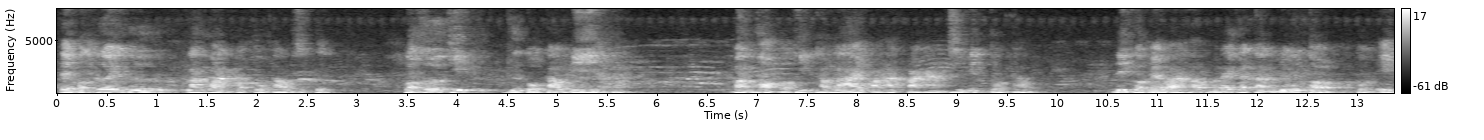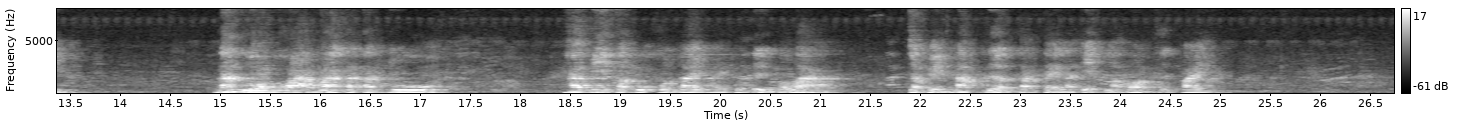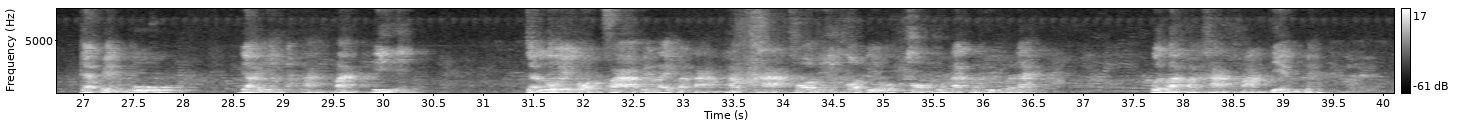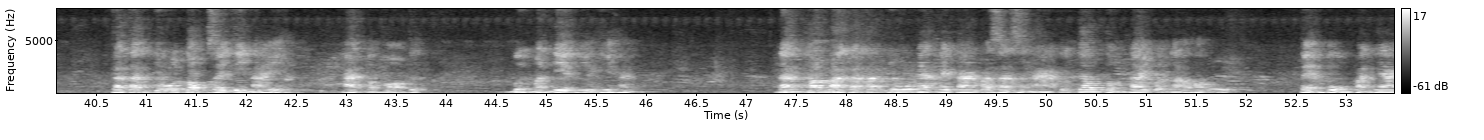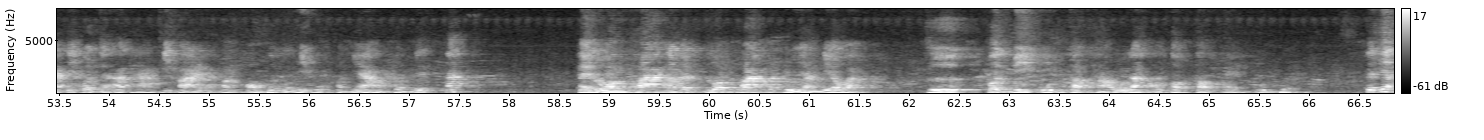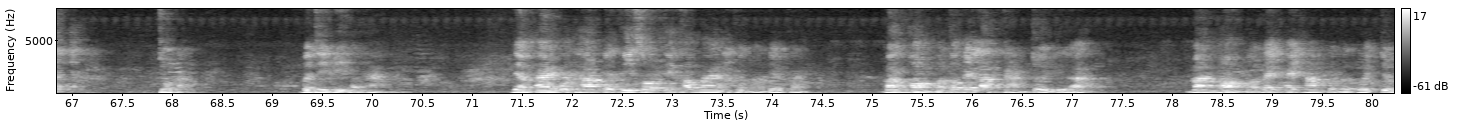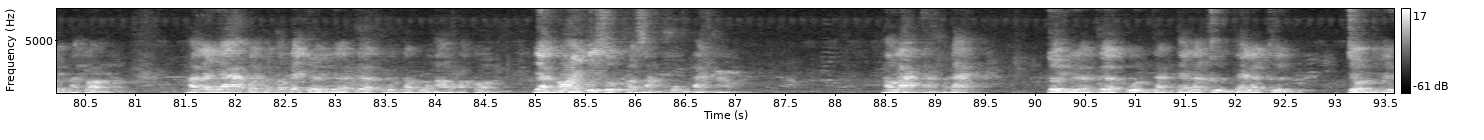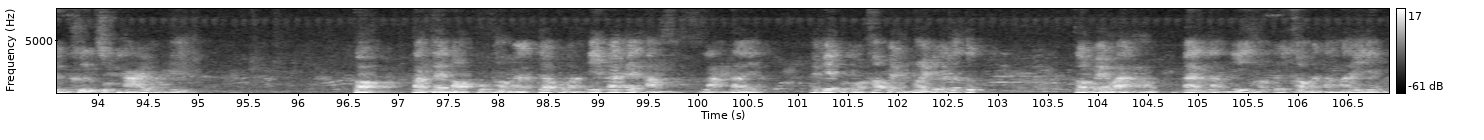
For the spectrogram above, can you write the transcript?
แต่บ่เคยคือรางวัลกับตัวเก่าสักตึกบ่คือคิดคือตัวเก่าดีนะครับ บางห้องก็คิดทำลายประหัตประหารชีวิตตัวเก่านี่ก็แปลว่าเขาไม่ได้กระตันยูต่อตนเอง นั้นรวมความว่ากระตัญญูถ้ามีกับบุคคลใดไผ่คนหนึ่งก็ว่า จะเป็นนับเรื่องตั้งแต่ละเอ็กละอ่อนขึ้นไป จะเป็นผู้ใหญ่มากดี จะโรยล้นฟ้าเป็นไรก็ตามถ้าขาดข้อนี้ข้อเดียวของมูลนั้นมันอยู่มาได้เปิดว่ามันขาดความเย็นเลยกตัญญูตกใส่ที่ไหนท่านก็พอตึกเหมือนมันเย็นอยู่ที่นั่นนั้นคำว่ากตัญญูเนี่ยในทางศาสนาตัวเจ้าตนใดก็เหล่ามาอู้แต่ภูมิปัญญาที่เพิ่นจะอธิบายนะบางข้อเพิ่นก็มีภูมิปัญญาของเพิ่นเล็กนะ แต่รวมความแล้วแบบรวมความมันอยู่อย่างเดียวอะ คือเปิดมีคุณกับเฮาแล้วเฮาต้องตอบแทนคุณเปิดก็เยอะจบละม่ใช่มีปัญหาอย่างไอ้บุญธรรมเนี่ยที่สดที่เข้ามานี่ก็เหมือนเดียวกัน บางห้องก็ต้องได้รับการช่วยเหลือ บางห้องก็ได้ให้ทำก็เหลือเคยช่วยมาก่อนภรรยาก็เหมือนต้องได้ช่วยเหลือเกื้อกูลกับหมูเฮามาก่อน อย่างน้อยที่สุดก็สังคมบ้านเฮา เราลากกันมาได้ช่วยเหลือเกื้อกูลกันแต่ละคืนแต่ละคืนจนถึงคืนสุดท้ายวันนี้ ก็ตั้งแต่หนอกคุณเข้ามาเจ้าบอกว่านี่ก็ให้ทำหลังใดให้เพชรปรากเข้าไปหน่อยเดียวแล้วตุ๊กก็แปลว่าเอาบ้านหลังนี้เขาเคยเข้ามาทางไหนเนี่ย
